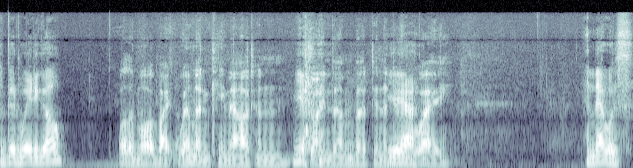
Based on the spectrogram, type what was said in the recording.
a good way to go? Well, the Moabite women came out and Yeah. joined them, but in a Yeah. different way. And that was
